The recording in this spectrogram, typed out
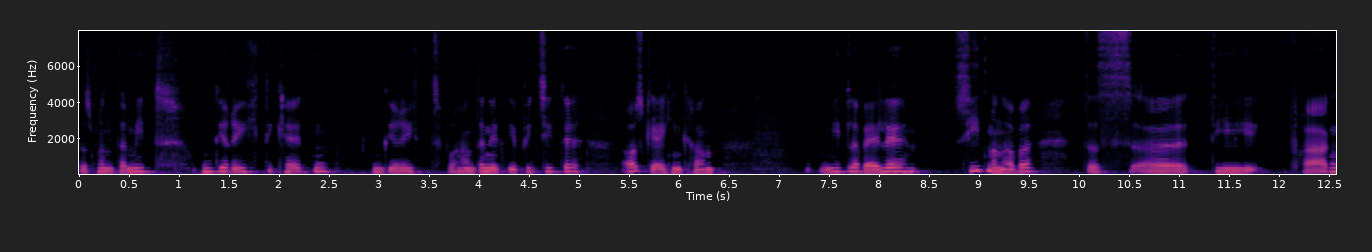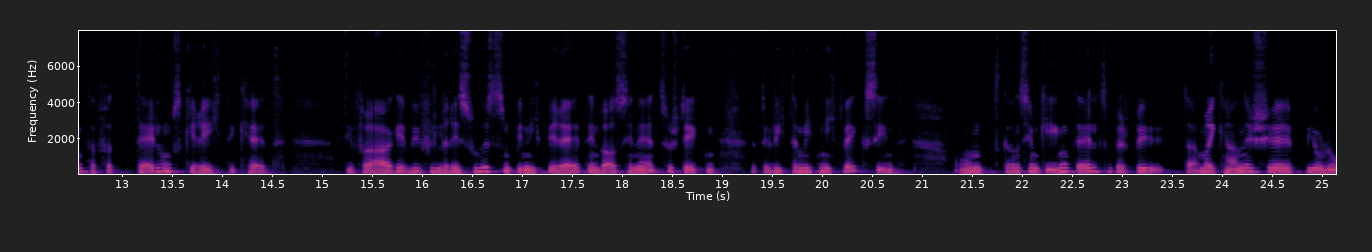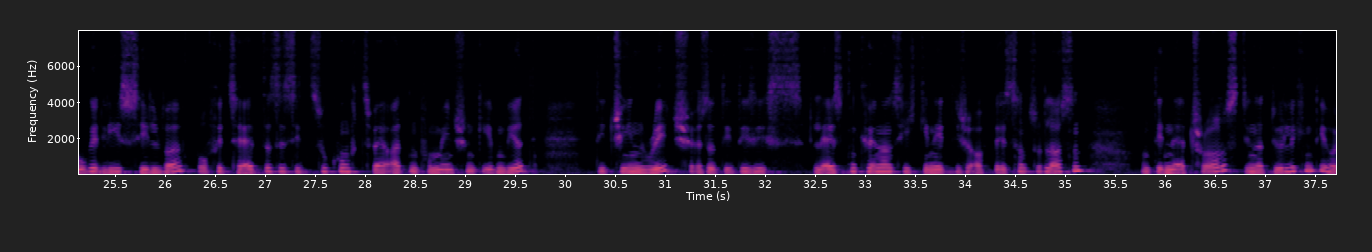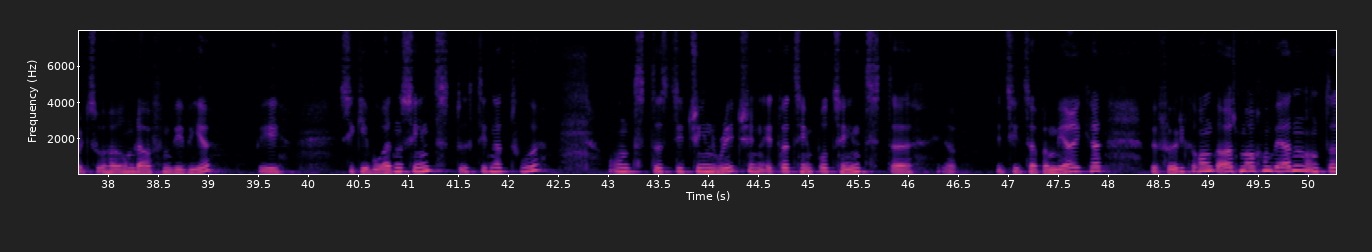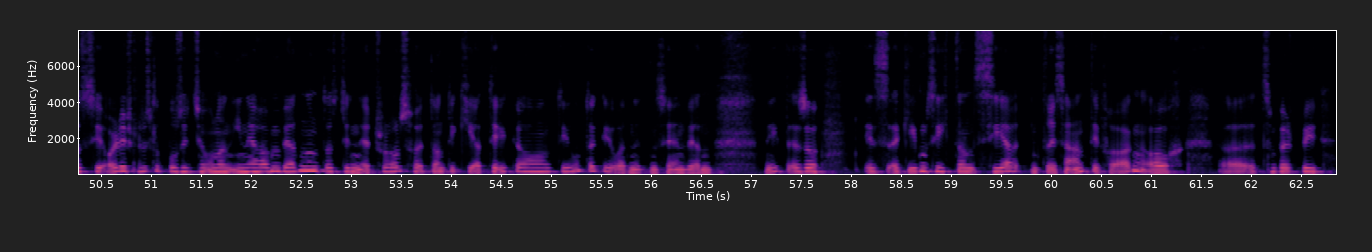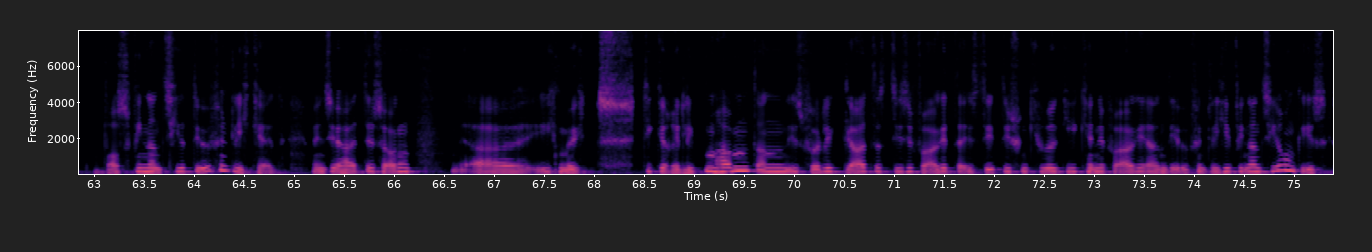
dass man damit Ungerechtigkeiten, ungerecht vorhandene Defizite ausgleichen kann. Mittlerweile sieht man aber, dass äh, die Fragen der Verteilungsgerechtigkeit die Frage, wie viele Ressourcen bin ich bereit, in was hineinzustecken, natürlich damit nicht weg sind. Und ganz im Gegenteil, zum Beispiel der amerikanische Biologe Lee Silver prophezeit, dass es in Zukunft zwei Arten von Menschen geben wird. Die Gene Rich, also die, die sich leisten können, sich genetisch aufbessern zu lassen, und die Naturals, die natürlichen, die halt so herumlaufen wie wir, wie sie geworden sind durch die Natur und dass die Gene Rich in etwa 10 Prozent der ja, bezieht auf Amerika, Bevölkerung ausmachen werden und dass sie alle Schlüsselpositionen innehaben werden und dass die Naturals halt dann die Caretaker und die Untergeordneten sein werden. Nicht? Also es ergeben sich dann sehr interessante Fragen, auch äh, zum Beispiel, was finanziert die Öffentlichkeit? Wenn Sie heute sagen, äh, ich möchte dickere Lippen haben, dann ist völlig klar, dass diese Frage der ästhetischen Chirurgie keine Frage an die öffentliche Finanzierung ist.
